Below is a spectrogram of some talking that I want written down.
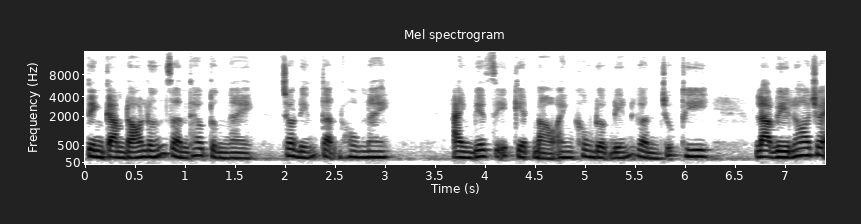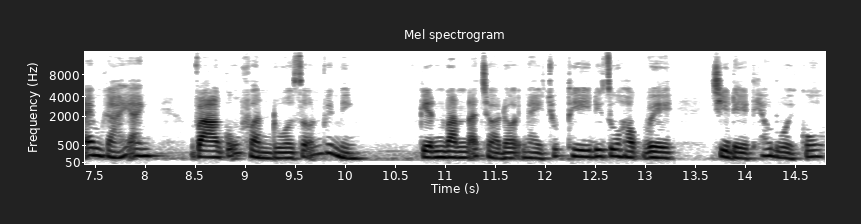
Tình cảm đó lớn dần theo từng ngày, cho đến tận hôm nay. Anh biết Dĩ Kiệt bảo anh không được đến gần Trúc Thi là vì lo cho em gái anh và cũng phần đùa giỡn với mình. Kiến Văn đã chờ đợi ngày Trúc Thi đi du học về chỉ để theo đuổi cô.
